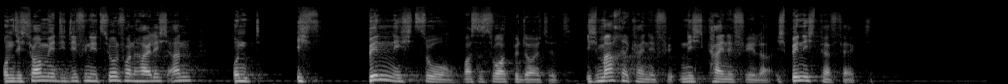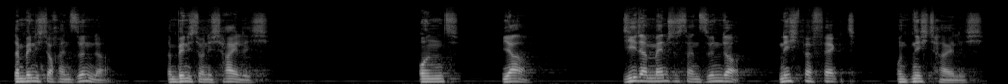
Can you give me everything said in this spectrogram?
und ich schaue mir die Definition von heilig an und ich bin nicht so, was das Wort bedeutet. Ich mache keine, nicht keine Fehler. Ich bin nicht perfekt. Dann bin ich doch ein Sünder. Dann bin ich doch nicht heilig. Und ja, jeder Mensch ist ein Sünder, nicht perfekt und nicht heilig.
